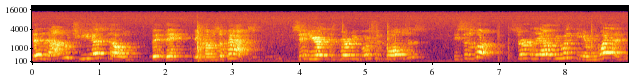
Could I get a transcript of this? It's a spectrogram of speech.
Then that which he has told them, they, they, it comes to pass. Sitting here at this burning bush with Moses, he says, Look, certainly I'll be with thee, and when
